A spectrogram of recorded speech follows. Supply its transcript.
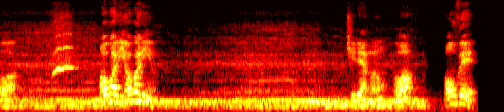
Ó. Ó o golinho, ó o golinho. Tirei a mão, ó. Ó o V.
